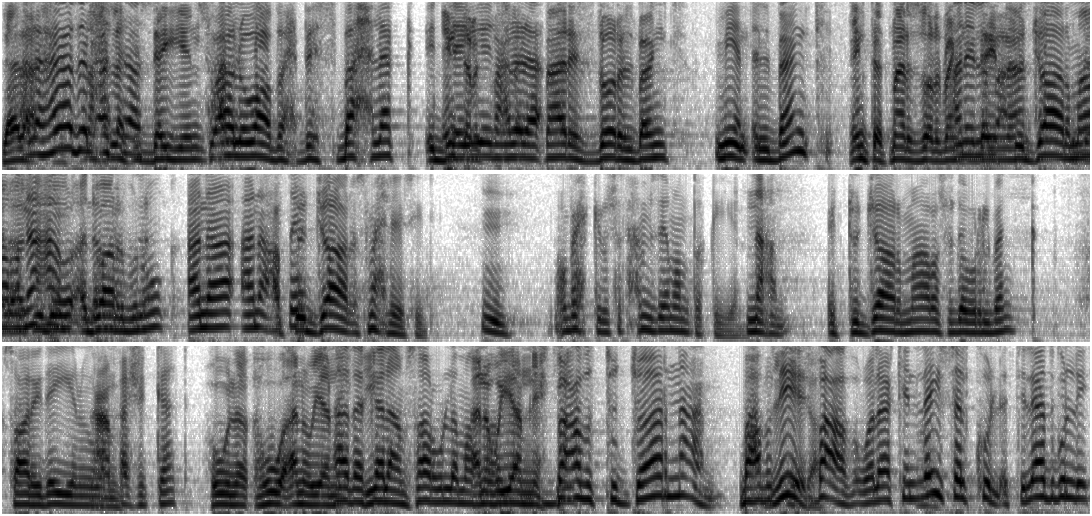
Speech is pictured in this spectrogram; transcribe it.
لا لا. على هذا الأساس. تدين. سؤاله واضح بيسمح لك تدين أنت بيسمح لك تمارس دور البنك؟ مين؟ البنك؟ أنت تمارس دور البنك أنا التجار مارسوا نعم. دور أدوار البنوك؟ أنا أنا اعطيت التجار اسمح لي يا سيدي. ما بيحكي الأستاذ حمزة منطقيا. نعم. التجار مارسوا دور البنك؟ صار يدين ويوقع نعم. شيكات هو هو أنا وياه هذا الكلام صار ولا ما صار؟ أنا وياه بنحكي بعض التجار نعم. بعض ليش؟ التجار. بعض ولكن ليس الكل. أنت لا تقول لي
